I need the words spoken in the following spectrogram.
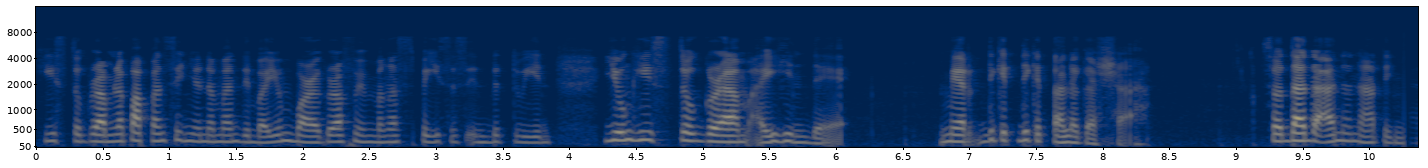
histogram. Napapansin nyo naman, di ba, yung bar graph may mga spaces in between. Yung histogram ay hindi. Mer dikit-dikit talaga siya. So, dadaanan natin yan.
